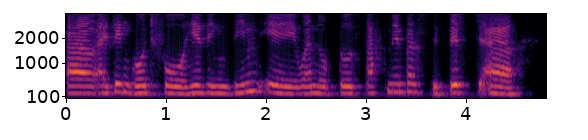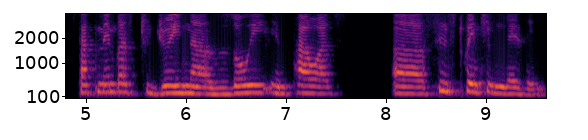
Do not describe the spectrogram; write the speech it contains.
uh, I thank God for having been a, one of those staff members, the best uh, staff members to join uh, Zoe Empowers uh, since 2011.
